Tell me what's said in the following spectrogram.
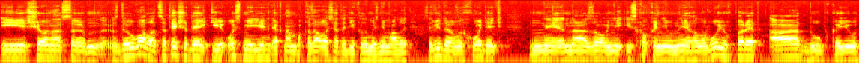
І що нас е, здивувало, це те, що деякі осмії, як нам показалося тоді, коли ми знімали це відео, виходять не назовні із коконів не головою вперед, а дубкою.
